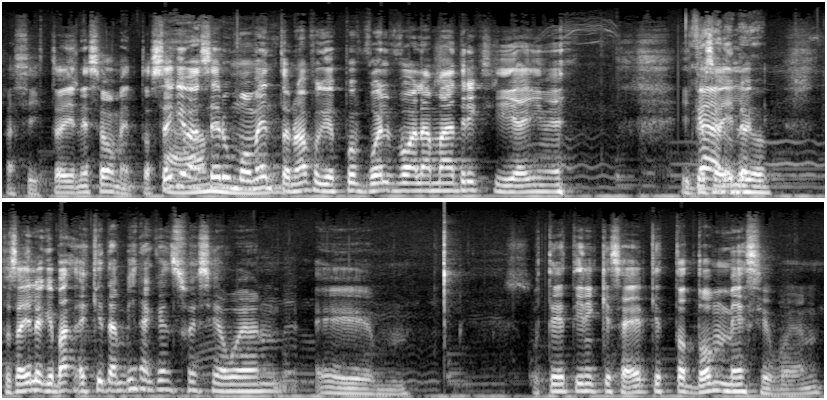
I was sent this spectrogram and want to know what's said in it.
Así, estoy en ese momento. Sé que va a ser un momento, ¿no? Porque después vuelvo a la Matrix y ahí me... Y entonces, Claro, ahí lo, entonces ahí lo que pasa es que también acá en Suecia, weón, eh, ustedes tienen que saber que estos dos meses, weón,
